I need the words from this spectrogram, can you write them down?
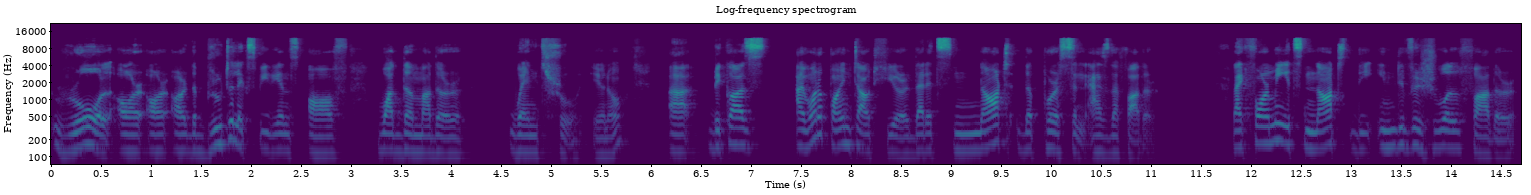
role or, or or the brutal experience of what the mother went through. You know, uh, because I want to point out here that it's not the person as the father. Like for me, it's not the individual father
